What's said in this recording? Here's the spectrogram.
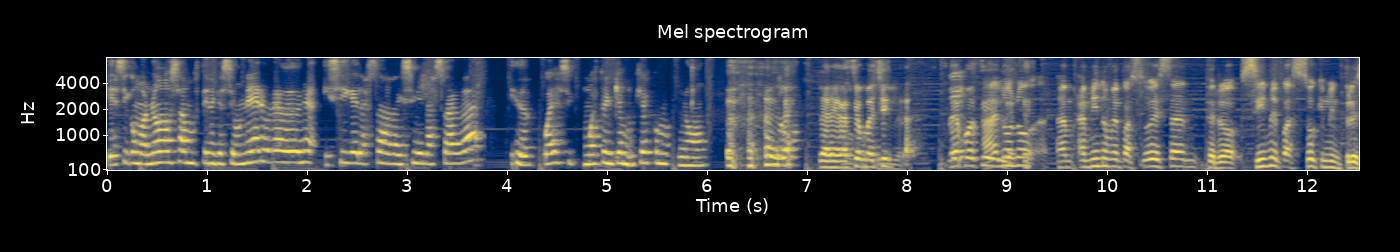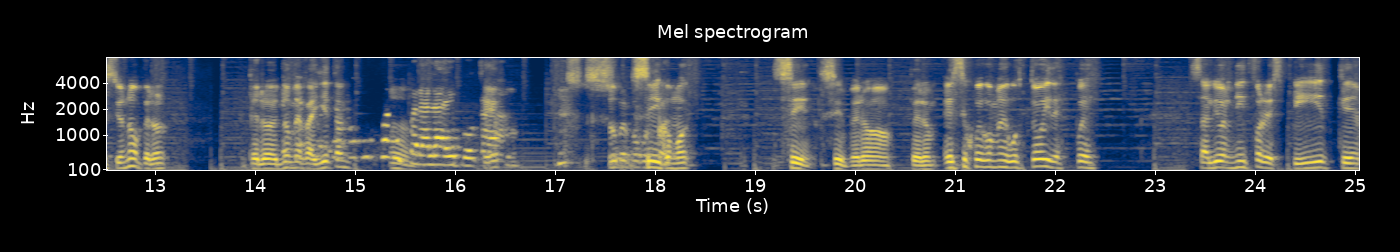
Y así como, no, Samus tiene que ser un héroe, bla, bla, bla, y sigue la saga, y sigue la saga, y después muestran que es mujer, como, no, no. La negación No, machista. No es posible. Ah, no, no, a, a mí no me pasó esa, pero sí me pasó que me impresionó, pero, pero no me rayé tan... Bueno, Para la época. Sí. Súper poco Sí, como... Sí, sí, pero, pero ese juego me gustó y después salió el Need for Speed que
